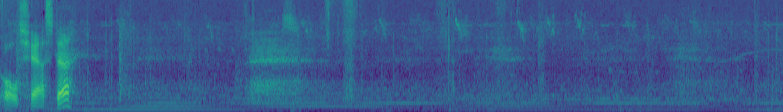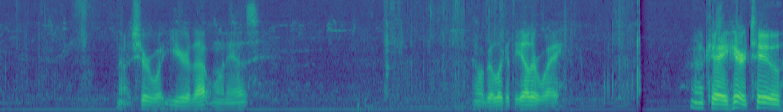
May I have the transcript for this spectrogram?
old Shasta. Not sure what year that one is. Now we'll go look at the other way. Okay, here too,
